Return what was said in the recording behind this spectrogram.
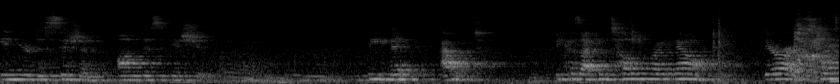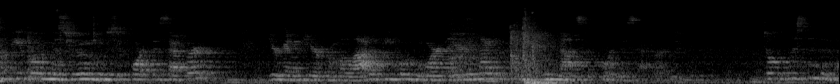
in your decision on this issue. Leave it out. Because I can tell you right now, there are tons of people in this room who support this effort. You're going to hear from a lot of people who aren't here tonight who do not support this effort. Don't listen to them.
